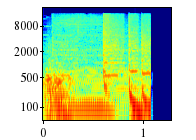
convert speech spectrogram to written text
you.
